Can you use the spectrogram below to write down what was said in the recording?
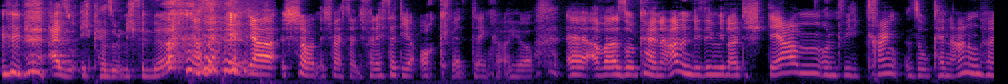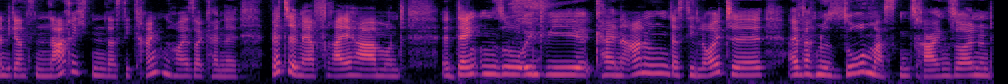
Also, ich persönlich finde. also, ja, schon, ich weiß ja nicht, vielleicht seid ihr auch Querdenker hier. Äh, aber so, keine Ahnung, die sehen, wie Leute sterben und wie die krank, so, keine Ahnung, hören die ganzen Nachrichten, dass die Krankenhäuser keine Bette mehr frei haben und äh, denken so irgendwie, keine Ahnung, dass die Leute einfach nur so Masken tragen sollen und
